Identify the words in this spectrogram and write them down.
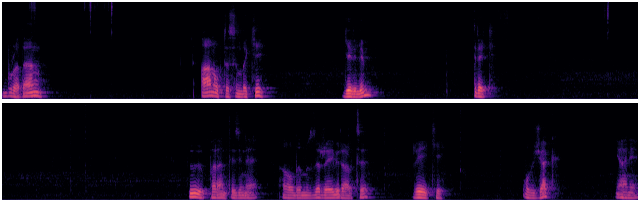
Buradan A noktasındaki gerilim direkt I parantezine aldığımızda R1 artı R2 olacak. Yani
